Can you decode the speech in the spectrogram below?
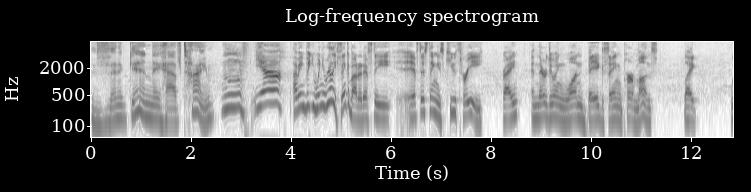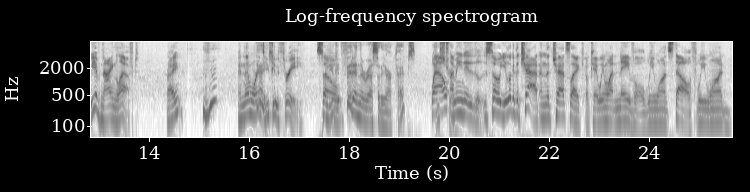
Then again, they have time. Yeah, I mean, but when you really think about it, if the if this thing is Q three, right, and they're doing one big thing per month, like we have nine left, right? Mm-hmm. And then we're Yeah, into you Q could- three. So You could fit in the rest of the archetypes. Well. I mean, so you look at the chat, and the chat's like, okay, we want naval, we want stealth, we want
